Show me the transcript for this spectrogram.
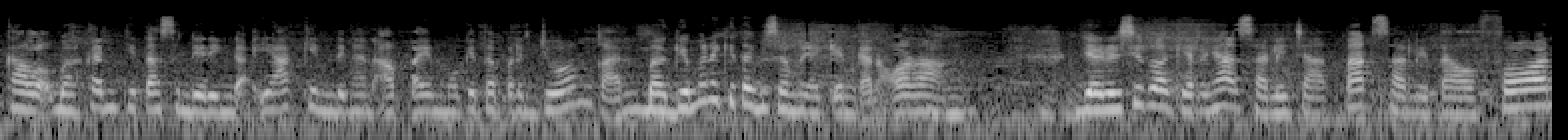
kalau bahkan kita sendiri nggak yakin dengan apa yang mau kita perjuangkan, bagaimana kita bisa meyakinkan orang? Dari situ akhirnya Sally catat, Sally telepon,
